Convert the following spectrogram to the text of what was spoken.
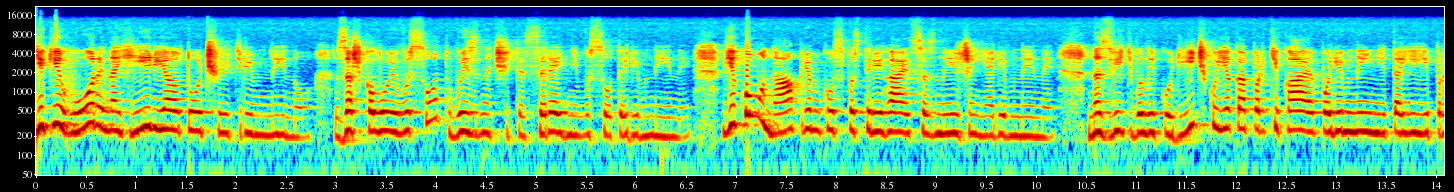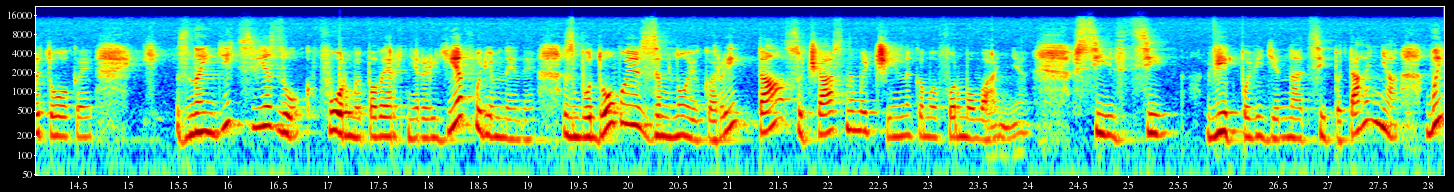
Які гори нагір'я оточують рівнину, за шкалою висот визначити середні висоти рівнини, в якому напрямку спостерігається зниження рівнини, назвіть велику річку, яка протікає по рівнині та її притоки. Знайдіть зв'язок форми поверхні рельєфу рівнини з будовою земної кори та сучасними чинниками формування. Всі ці Відповіді на ці питання ви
